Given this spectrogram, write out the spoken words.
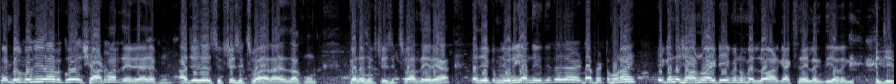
ਨਹੀਂ ਬਿਲਕੁਲ ਜੀ ਇਹ ਵੇਖੋ 66 ਵਾਰ ਦੇ ਰਿਹਾ ਜੇ ਖੂਨ। ਅੱਜ ਇਹ 66 ਵਾਰ ਆ ਇਹਦਾ ਖੂਨ। ਕਹਿੰਦੇ 66 ਵਾਰ ਦੇ ਰਿਹਾ, ਤਾਂ ਜੇ ਕਮਜ਼ੋਰੀ ਆਂਦੀ ਹੁੰਦੀ ਤਾਂ ਇਹਦਾ ਐਡਾ ਫਿੱਟ ਹੋਣਾ ਹੈ। ਇਹ ਕਹਿੰਦੇ ਸ਼ਾਮ ਨੂੰ ਆਈਟੀਆਈ ਮੈਨੂੰ ਮਿਲ ਲਓ, ਆਣ ਕੇ ਐਕਸਰਸਾਈਜ਼ ਲੱਗਦੀ ਹੋਵੇਗੀ। ਜੀ,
